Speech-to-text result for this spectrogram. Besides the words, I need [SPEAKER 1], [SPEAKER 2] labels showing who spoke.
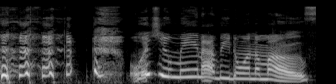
[SPEAKER 1] what you mean I be doing the most?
